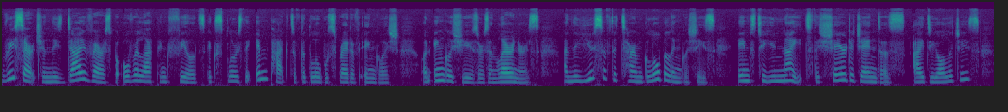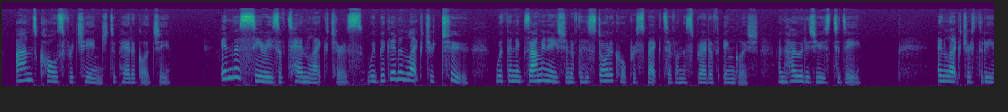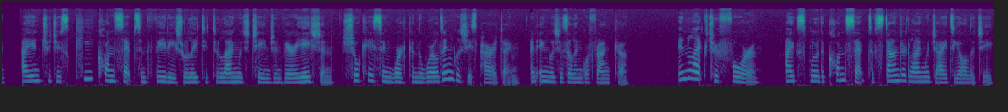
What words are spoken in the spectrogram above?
Research in these diverse but overlapping fields explores the impact of the global spread of English on English users and learners, and the use of the term Global Englishes aims to unite the shared agendas, ideologies, and calls for change to pedagogy. In this series of 10 lectures, we begin in Lecture 2 with an examination of the historical perspective on the spread of English and how it is used today. In Lecture 3 I introduce key concepts and theories related to language change and variation, showcasing work in the World Englishes paradigm and English as a lingua franca. In Lecture 4, I explore the concept of standard language ideology,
